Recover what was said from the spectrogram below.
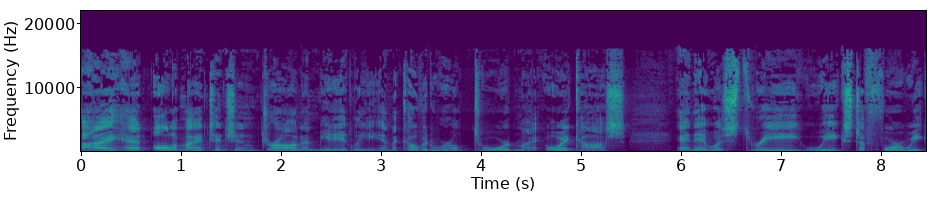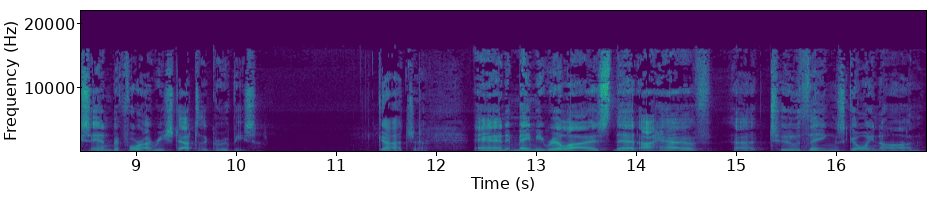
I had all of my attention drawn immediately in the COVID world toward my oikos, and it was three weeks to four weeks in before I reached out to the groupies. Gotcha. And it made me realize that I have uh, two things going on.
